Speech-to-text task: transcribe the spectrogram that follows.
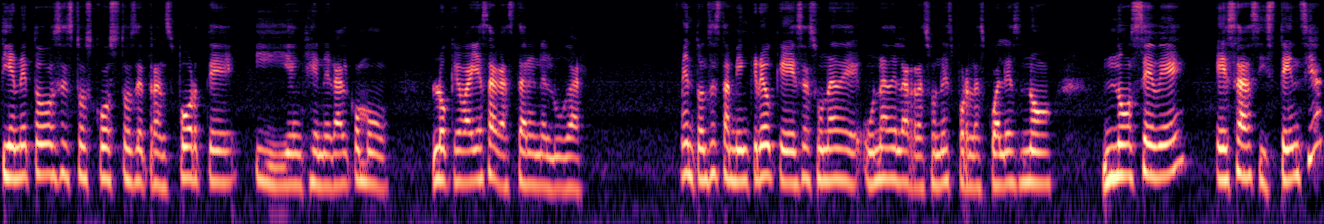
tiene todos estos costos de transporte y en general como lo que vayas a gastar en el lugar. Entonces también creo que esa es una de, una de las razones por las cuales no, no se ve esa asistencia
